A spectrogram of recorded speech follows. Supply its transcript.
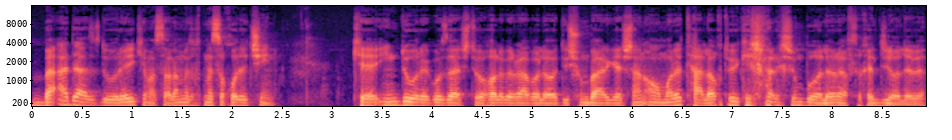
بعد از دوره‌ای که مثلا مثل خود چین که این دوره گذشته و حالا به روال عادیشون برگشتن آمار طلاق توی کشورشون بالا رفته. خیلی جالبه.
